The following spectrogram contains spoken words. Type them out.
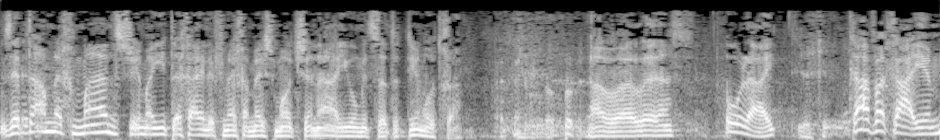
זה טעם נחמד שאם היית חי לפני 500 שנה היו מצטטים אותך. אבל אה, אולי. כף החיים,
